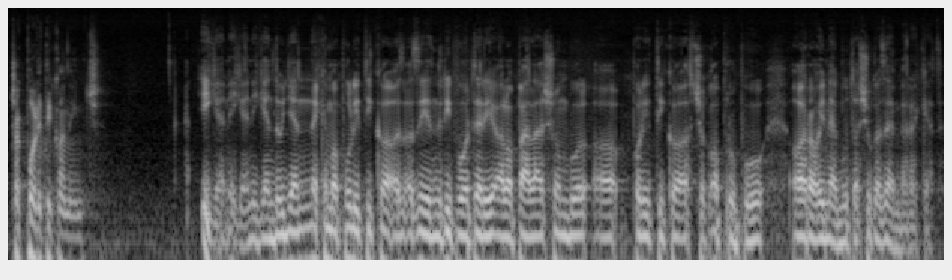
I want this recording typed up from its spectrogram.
csak politika nincs. Igen, igen, igen, de ugye nekem a politika, az, az én riporteri alapállásomból a politika az csak apropó arra, hogy megmutassuk az embereket.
